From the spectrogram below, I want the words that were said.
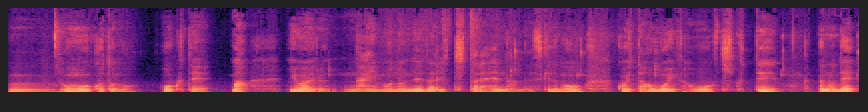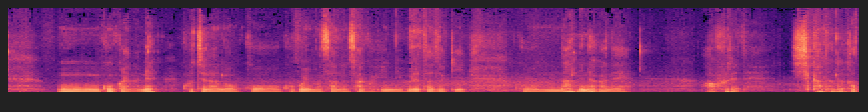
うん、思うことも多くて、まあ、いわゆるないものねだりって言ったら変なんですけども、こういった思いが大きくて、なので、うん、今回のね、こちらの、こう、ここ今さんの作品に触れた時、こう、涙がね、溢れて仕方なかっ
